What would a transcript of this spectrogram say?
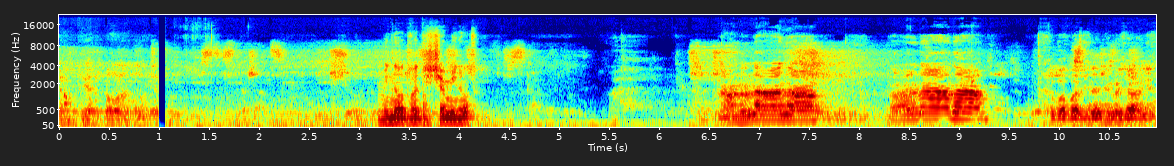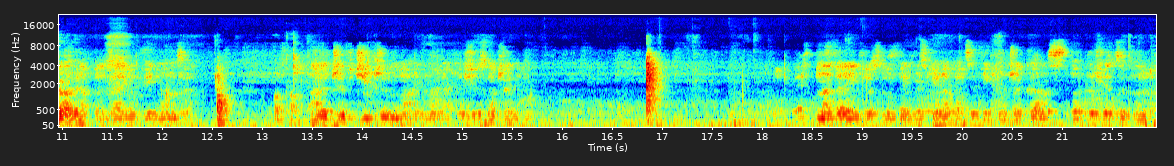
Ja pierdolę. Minął 20 minut. No, no, no, no. No, no, no. Chyba bardziej na niego działa niż na mnie. pieniądze. Ale czy w dziczym mają jakieś znaczenie? Na teleinwestycyjnej wyspie na Pacyfiku czeka 100 tysięcy funtów.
